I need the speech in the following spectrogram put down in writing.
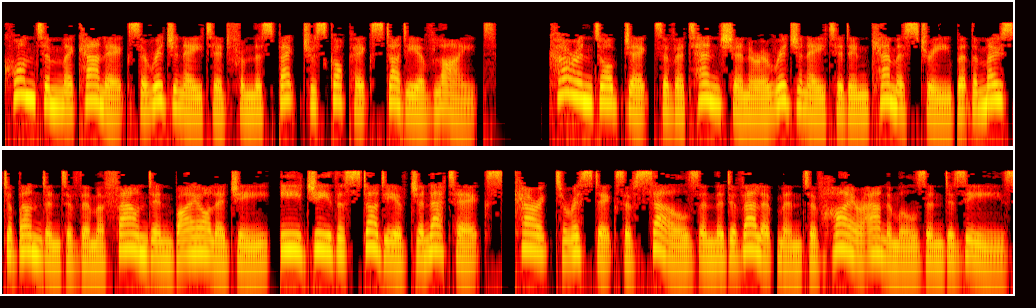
quantum mechanics originated from the spectroscopic study of light. Current objects of attention are originated in chemistry but the most abundant of them are found in biology, e.g. the study of genetics, characteristics of cells and the development of higher animals and disease.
